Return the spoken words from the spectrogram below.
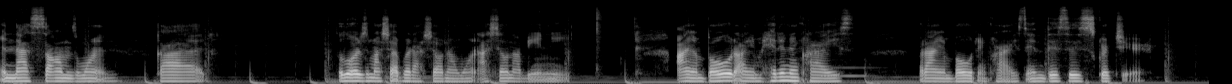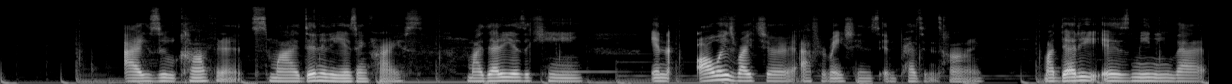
And that's Psalms 1. God, the Lord is my shepherd, I shall not want, I shall not be in need. I am bold, I am hidden in Christ, but I am bold in Christ. And this is scripture. I exude confidence. My identity is in Christ. My daddy is a king. And always write your affirmations in present time. My daddy is meaning that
